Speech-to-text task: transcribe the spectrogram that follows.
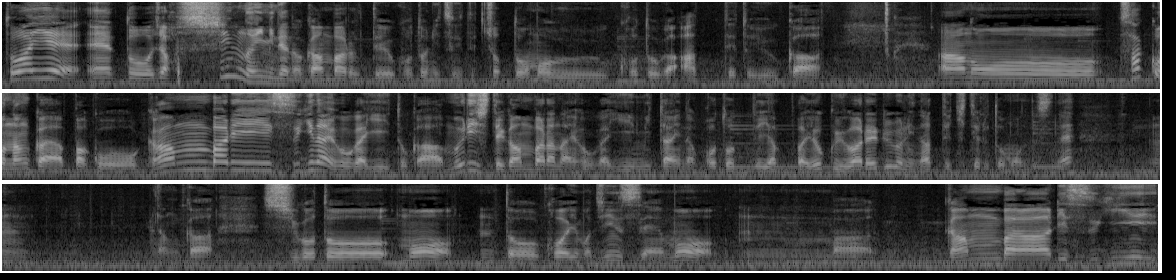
とはいええーと、じゃあ真の意味での頑張るっていうことについてちょっと思うことがあってというかあのー、昨今なんかやっぱこう頑張りすぎない方がいいとか無理して頑張らない方がいいみたいなことってやっぱよく言われるようになってきてると思うんですね。うんなんか仕事も、うんと、恋も人生も、うん、まあ頑張りすぎ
